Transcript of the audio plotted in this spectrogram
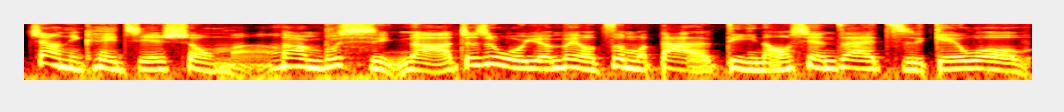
这样你可以接受吗？当然不行啦！就是我原本有这么大的地，然后现在只给我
